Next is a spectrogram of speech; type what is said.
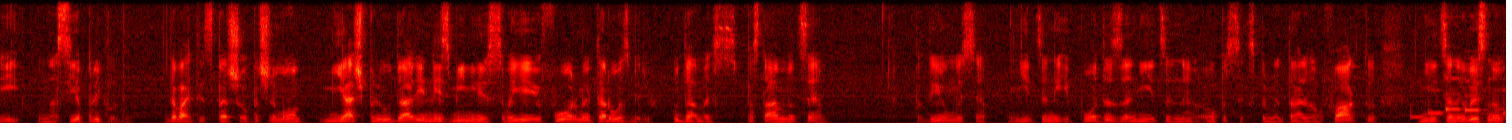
І у нас є приклади. Давайте з першого почнемо. М'яч при ударі не змінює своєї форми та розмірів. Куди ми поставимо це? Подивимося. Ні, це не гіпотеза, ні, це не опис експериментального факту, ні, це не висновок,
